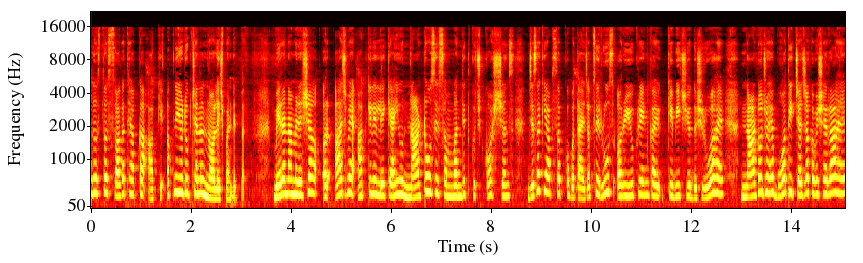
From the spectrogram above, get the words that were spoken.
दोस्तों, स्वागत है आपका आपके अपने यूट्यूब चैनल नॉलेज पंडित पर। मेरा नाम है निशा और आज मैं आपके लिए लेके आई हूँ नाटो से संबंधित कुछ क्वेश्चंस जैसा कि आप सबको पता है, जब से रूस और यूक्रेन का के बीच युद्ध शुरू हुआ है, नाटो जो है बहुत ही चर्चा का विषय रहा है।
